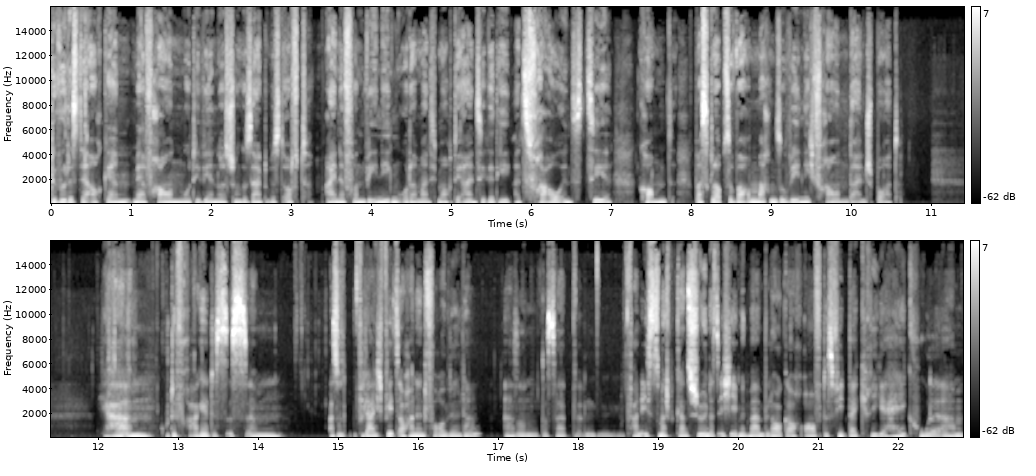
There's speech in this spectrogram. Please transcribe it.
Du würdest ja auch gern mehr Frauen motivieren. Du hast schon gesagt, du bist oft eine von wenigen oder manchmal auch die einzige, die als Frau ins Ziel kommt. Was glaubst du, warum machen so wenig Frauen deinen Sport? Ja, ähm, gute Frage. Das ist ähm, also vielleicht fehlt es auch an den Vorbildern. Also deshalb ähm, fand ich es zum Beispiel ganz schön, dass ich eben mit meinem Blog auch oft das Feedback kriege, hey cool, ähm,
